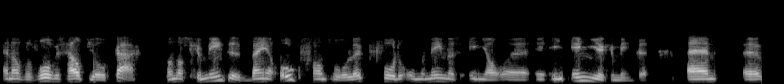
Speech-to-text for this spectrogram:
En dan vervolgens help je elkaar. Want als gemeente ben je ook verantwoordelijk voor de ondernemers in, jouw, uh, in, je gemeente. En, uh,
